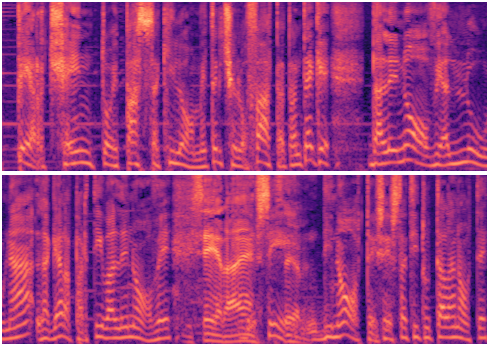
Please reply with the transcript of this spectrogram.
per 100 e passa chilometri ce l'ho fatta, tant'è che dalle 9 all'una, la gara partiva alle 9, Di sera, eh? sì, sera. di notte, sei stati tutta la notte,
